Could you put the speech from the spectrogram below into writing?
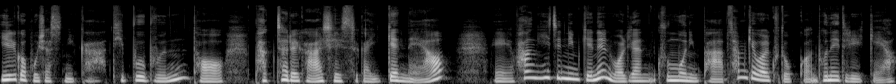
읽어보셨으니까 뒷부분 더 박차를 가하실 수가 있겠네요. 예, 황희진님께는 월간 굿모닝 팝 3개월 구독권 보내드릴게요.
